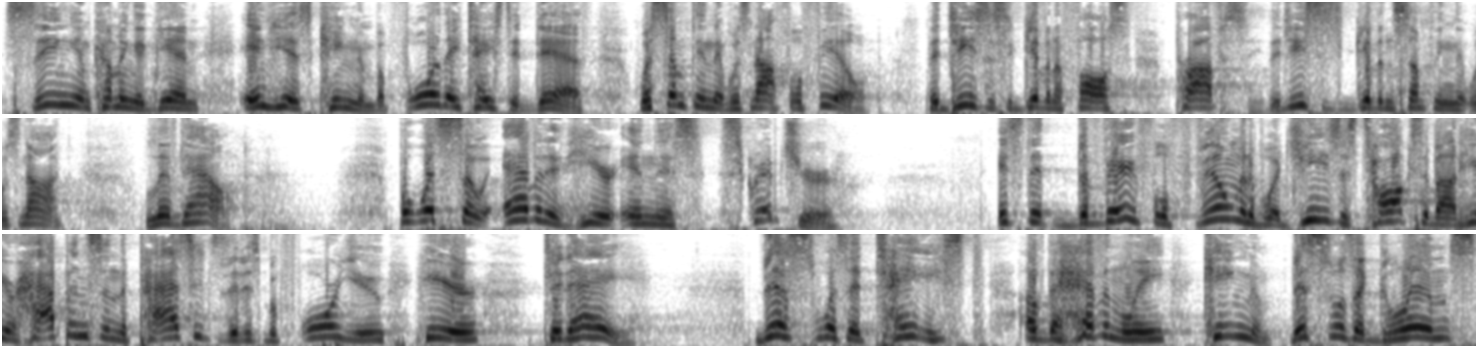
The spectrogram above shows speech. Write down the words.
seeing him coming again in his kingdom before they tasted death, was something that was not fulfilled. That Jesus had given a false prophecy, that Jesus had given something that was not lived out. But what's so evident here in this scripture is that the very fulfillment of what Jesus talks about here happens in the passage that is before you here today. This was a taste of the heavenly kingdom. This was a glimpse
